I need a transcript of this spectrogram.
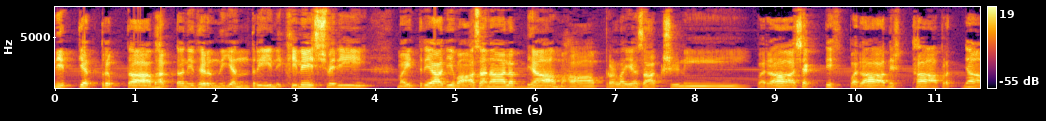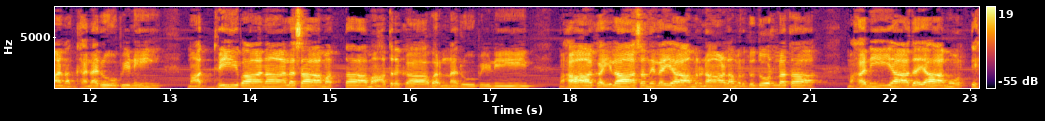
നിത്യതൃപ്ത ഭക്തനിധിർനിയന്ത്രീ നിഖിലേശ്വരീ മൈത്ര്യാദിവാസനാലഭ്യ മഹാപ്രളയസാക്ഷിണീ. പരാശക്തി പരാനിഷ്ഠ പ്രജ്ഞാനഘനരൂപിണീ മാധ്വീപാനാലസാമത്ത മാതൃകാവർണരൂപിണീ. മഹാകൈലാസനിലയാ മൃണാള മൃദുദോർലത महनीया दयामूर्तिः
